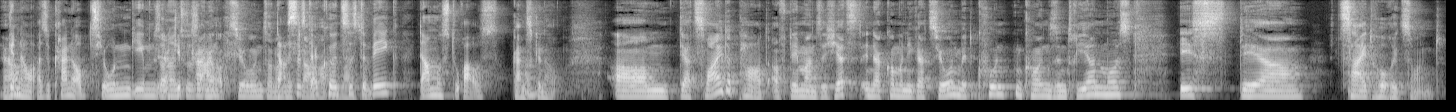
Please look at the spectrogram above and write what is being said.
Ja? Genau, also keine Optionen geben, sondern zu sagen, Option, sondern das ist der kürzeste Anweisung. Weg, da musst du raus. Ganz ja? genau. Ähm, der zweite Part, auf den man sich jetzt in der Kommunikation mit Kunden konzentrieren muss, ist der Zeithorizont.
